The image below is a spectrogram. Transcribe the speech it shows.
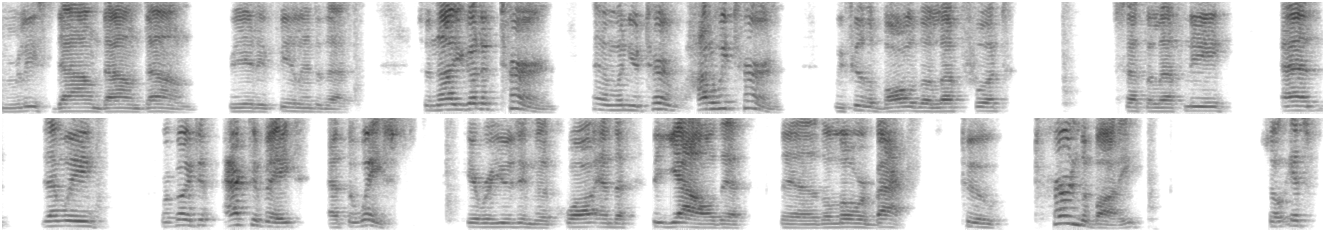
Release down, down, down. Really feel into that. So now you're going to turn. And when you turn, how do we turn? We feel the ball of the left foot, set the left knee, and then we, we're going to activate at the waist. Here we're using the kua and the, the yao, the, the, the lower back to turn the body. So it's,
